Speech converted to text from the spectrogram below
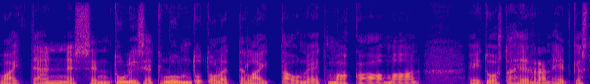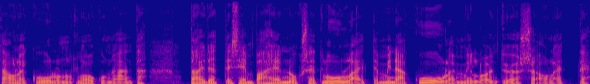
Vai tänne sen tuliset luntut olette laittauneet makaamaan? Ei tuosta herran hetkestä ole kuulunut loukun ääntä. Taidatte sen pahennukset luulla, että minä kuulen milloin työssä olette.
